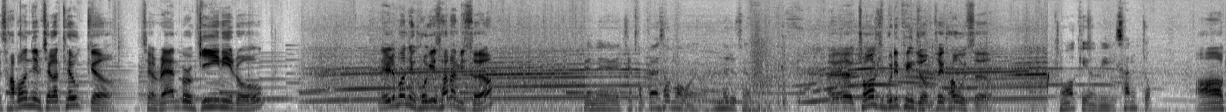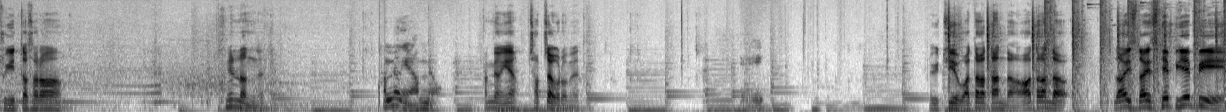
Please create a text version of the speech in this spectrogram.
4번님 제가 태울게요 제가 램보르기니로 네, 1번님 거기 사람 있어요? 얘네 제 거 뺏어 먹어요. 혼내주세요. 아, 아, 정확히 브리핑 좀 저기 가고 있어요 정확히 여기 산 쪽. 아 저기 있다 사람. 큰일 났네. 한 명이에요, 한 명. 한 명이야? 잡자 그러면. 오케이. 여기 뒤에 왔다 갔다 한다. 왔다 간다. 나이스 나이스. 개피 개피.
